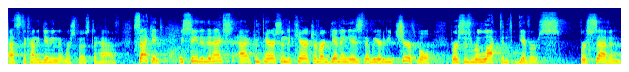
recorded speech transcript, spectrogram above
That's the kind of giving that we're supposed to have. Second, we see that the next uh, comparison, the character of our giving, is that we are to be cheerful versus reluctant givers. Verse 7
